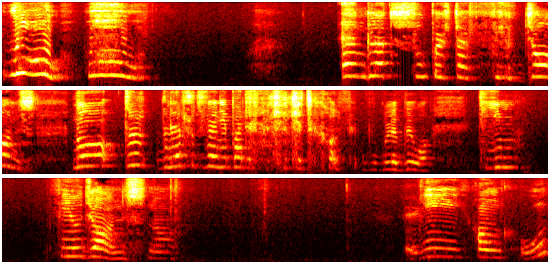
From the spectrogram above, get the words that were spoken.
Wow! Wow! England Superstar Phil Jones. No, to najlepsze otwieranie paczek, jakie kiedykolwiek w ogóle było. Team Phil Jones, no. Lee Hong-hu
